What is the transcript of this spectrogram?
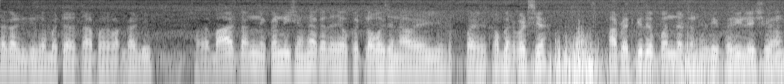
લગાડી દીધી છે બટાટા ભરવા ગાડી. હવે બાર ટનની કન્ડિશન છે, કદાચ કેટલો વજન આવે એ ખબર પડશે. આપણે કીધું પંદર ટન સુધી ભરી લઈશું એમ.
